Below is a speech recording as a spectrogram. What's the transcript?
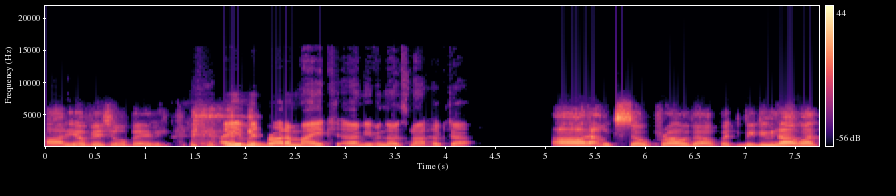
audio visual, baby. I even brought a mic, um, even though it's not hooked up. Oh, that looks so pro, though. But we do not want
